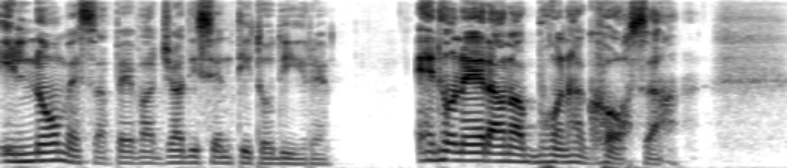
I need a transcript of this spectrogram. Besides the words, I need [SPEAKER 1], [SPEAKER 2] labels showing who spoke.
[SPEAKER 1] Il nome sapeva già di sentito dire. E non era una buona cosa.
